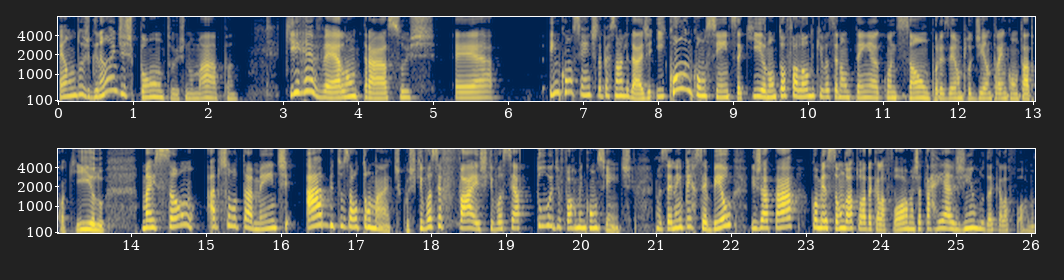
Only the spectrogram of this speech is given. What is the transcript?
é um dos grandes pontos no mapa que revelam traços é, inconscientes da personalidade. E com inconscientes aqui, eu não estou falando que você não tenha condição, por exemplo, de entrar em contato com aquilo, mas são absolutamente hábitos automáticos que você faz, que você atua de forma inconsciente. Você nem percebeu e já está começando a atuar daquela forma, já está reagindo daquela forma.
